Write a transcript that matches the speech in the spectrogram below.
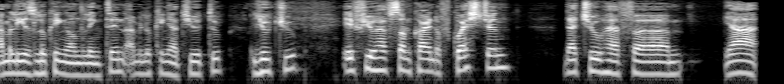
Emily is looking on LinkedIn. I'm looking at YouTube. YouTube. If you have some kind of question that you have, um, yeah,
